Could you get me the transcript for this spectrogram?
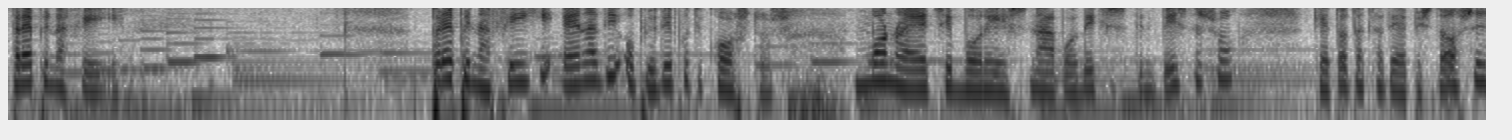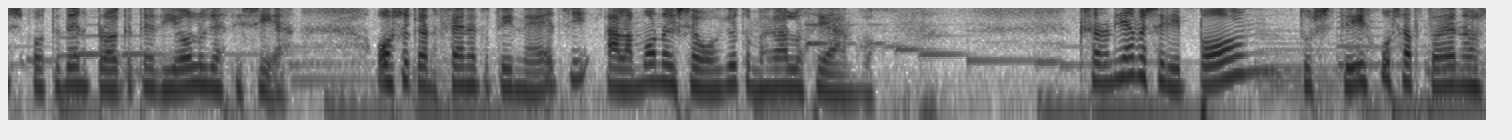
πρέπει να φύγει. Πρέπει να φύγει έναντι οποιοδήποτε κόστους. Μόνο έτσι μπορείς να αποδείξεις την πίστη σου και τότε θα διαπιστώσεις ότι δεν πρόκειται διόλου για θυσία. Όσο και αν φαίνεται ότι είναι έτσι, αλλά μόνο η εισαγωγή του μεγάλου θιάμβου. Ξαναδιάβασε λοιπόν τους στίχους από το 1 έως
